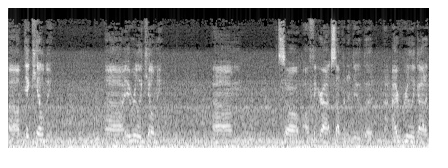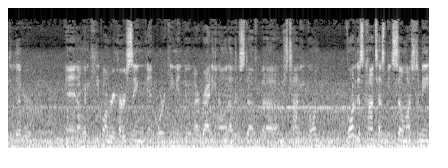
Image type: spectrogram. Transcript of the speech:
Um, it killed me. Uh, it really killed me. Um, so I'll figure out something to do, but I really got to deliver. And I'm going to keep on rehearsing and working and doing my writing and all that other stuff. But uh, I'm just telling you, going going to this contest means so much to me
